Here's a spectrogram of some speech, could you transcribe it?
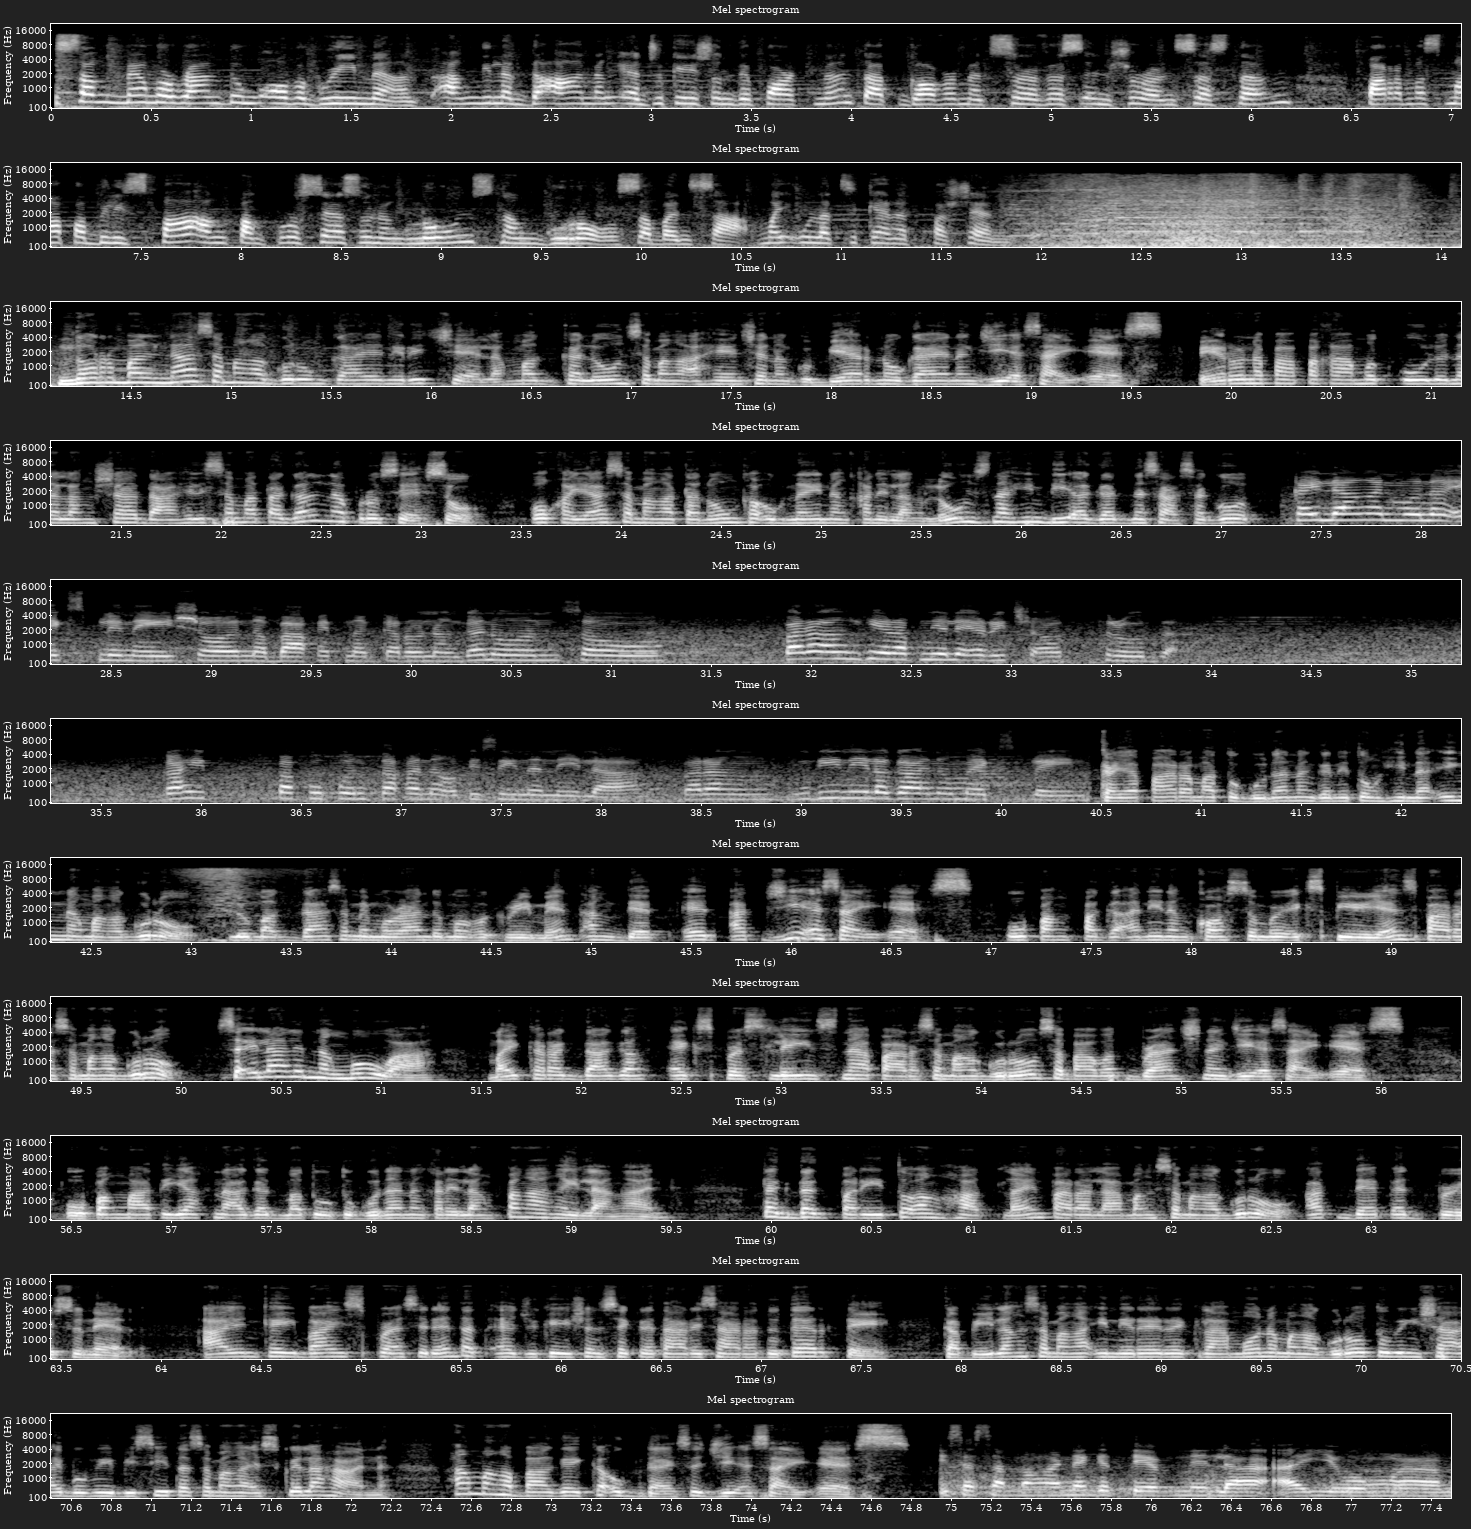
Isang Memorandum of Agreement ang nilagdaan ng Education Department at Government Service Insurance System para mas mapabilis pa ang pagproseso ng loans ng guro sa bansa. May ulat si Kenneth Pasyente. Normal na sa mga gurong gaya ni Richel ang magka-loan sa mga ahensya ng gobyerno gaya ng GSIS. Pero napapakamot ulo na lang siya dahil sa matagal na proseso o kaya sa mga tanong kaugnay ng kanilang loans na hindi agad nasasagot. kailangan mo ng explanation na bakit nagkaroon ng ganun. So, parang ang hirap nila i-reach out through the... Kahit papupunta ka ng opisina nila, parang hindi nila gaano ma-explain. Kaya para matugunan ng ganitong hinaing ng mga guro, lumagda sa Memorandum of Agreement ang DepEd at GSIS upang pagaanin ang customer experience para sa mga guro. Sa ilalim ng MOA, may karagdagang express lanes na para sa mga guro sa bawat branch ng GSIS upang matiyak na agad matutugunan ang kanilang pangangailangan. Dagdag pa rito ang hotline para lamang sa mga guro at DepEd personnel. Ayon kay Vice President at Education Secretary Sara Duterte, kabilang sa mga inirereklamo ng mga guro tuwing siya ay bumibisita sa mga eskwelahan ang mga bagay kaugnay sa GSIS. Isa sa mga negative nila ay yung um,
